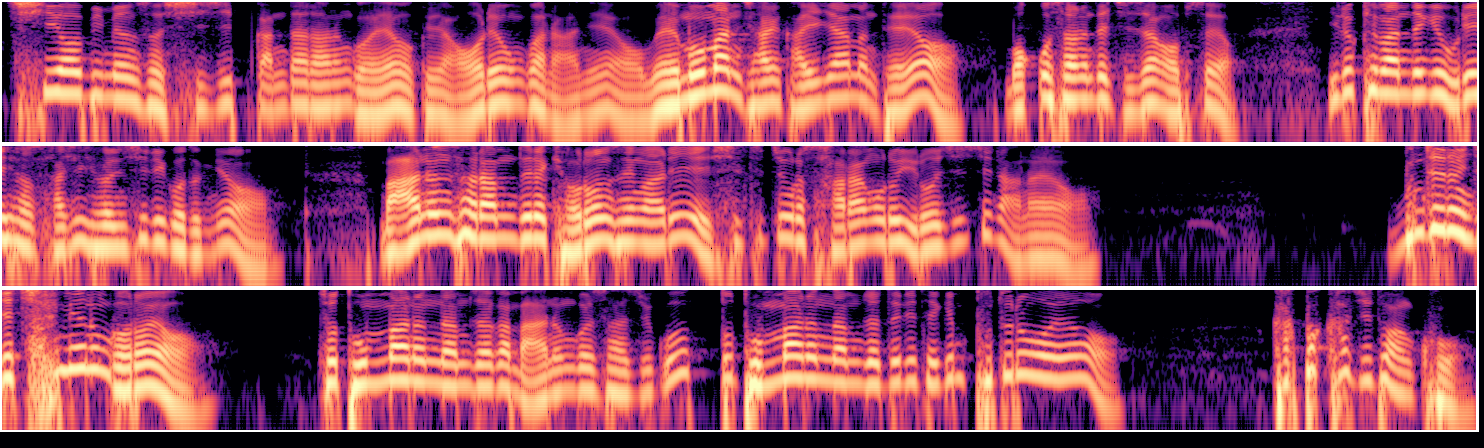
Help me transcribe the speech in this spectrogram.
취업이면서 시집 간다라는 거예요. 그냥 어려운 건 아니에요. 외모만 잘 관리하면 돼요. 먹고 사는데 지장 없어요. 이렇게 만든 게 우리의 현- 사실 현실이거든요. 많은 사람들의 결혼 생활이 실질적으로 사랑으로 이루어지진 않아요. 문제는 이제 체면은 걸어요. 저 돈 많은 남자가 많은 걸 사주고 또 돈 많은 남자들이 되게 부드러워요. 각박하지도 않고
